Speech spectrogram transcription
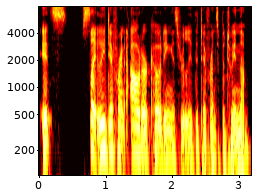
it's slightly different. Outer coating is really the difference between them.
